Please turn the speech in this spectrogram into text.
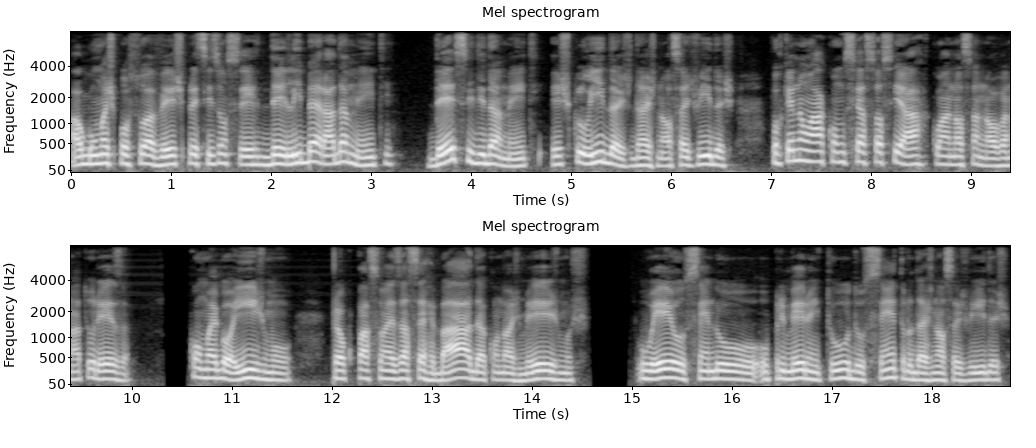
Algumas, por sua vez, precisam ser deliberadamente, decididamente excluídas das nossas vidas, porque não há como se associar com a nossa nova natureza, como egoísmo, preocupação exacerbada com nós mesmos, o eu sendo o primeiro em tudo, o centro das nossas vidas.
